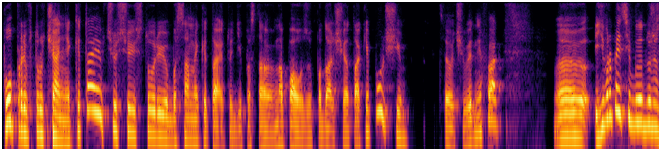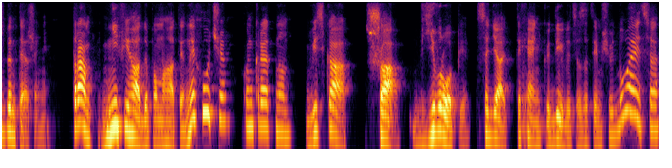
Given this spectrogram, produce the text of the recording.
Попри втручання Китаю в цю всю історію, бо саме Китай тоді поставив на паузу подальші атаки Польщі, це очевидний факт. Е, європейці були дуже збентежені. Трамп ніфіга допомагати не хоче конкретно. Війська США в Європі сидять тихенько дивляться за тим, що відбувається.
